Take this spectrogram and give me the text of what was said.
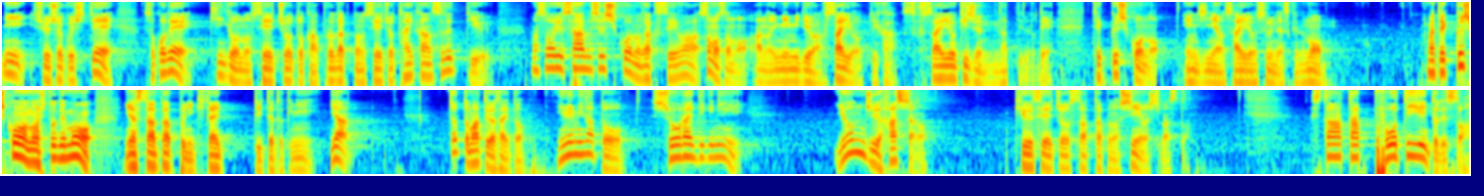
に就職して、そこで企業の成長とかプロダクトの成長を体感するっていう、まあ、そういうサービス志向の学生は、そもそもあの、意味では不採用っていうか、不採用基準になっているので、テック志向のエンジニアを採用するんですけども、まあ、テック志向の人でも、いや、スタートアップに行きたいって言った時に、いや、ちょっと待ってくださいと。夢見だと、将来的に48社の急成長スタートアップの支援をしますと。スタートアップ48ですと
